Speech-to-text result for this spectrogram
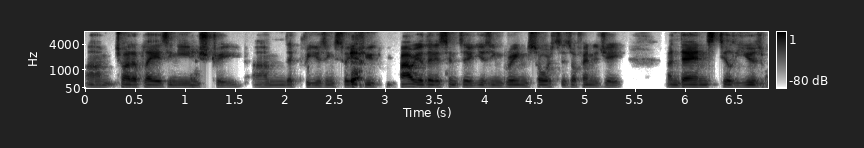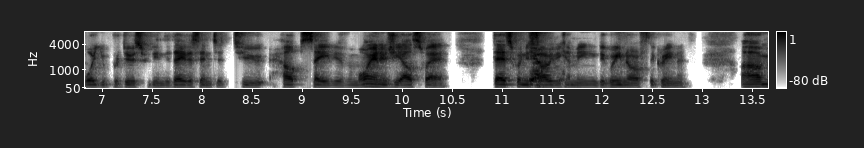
um, to other players in the industry um, that we're using. So yeah. if you power your data center using green sources of energy, and then still use what you produce within the data center to help save even more energy elsewhere, that's when you yeah. start becoming the greener of the greener. Um,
